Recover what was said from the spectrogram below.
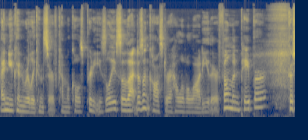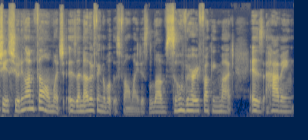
and you can really conserve chemicals pretty easily. So that doesn't cost her a hell of a lot either. Film and paper, because she's shooting on film, which is another thing about this film I just love so very fucking much, is having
